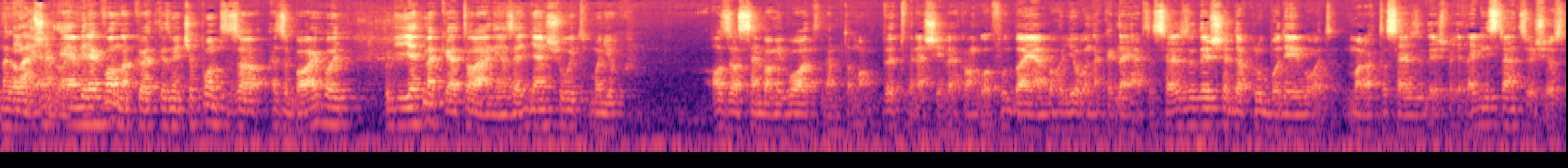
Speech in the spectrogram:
meg a válságban. Elvileg vannak következmények, csak pont ez a, ez a baj, hogy, hogy ugye meg kell találni az egyensúlyt, mondjuk azzal szemben, ami volt, nem tudom, a 50-es évek angol futballjában, hogy jó, neked lejárt a szerződésed, de a klubodé volt, maradt a szerződés vagy a regisztráció, és azt,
